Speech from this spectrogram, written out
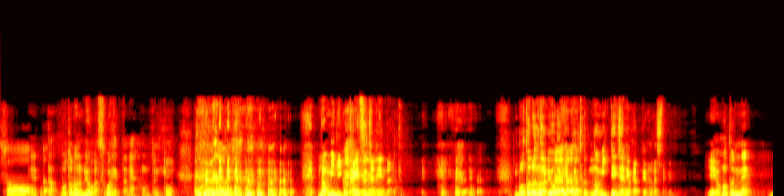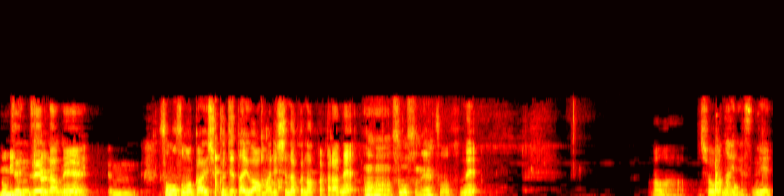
そう。減った。ボトルの量がすごい減ったね、本当に。え 飲みに行く回数じゃねえんだって。ボトルの量が減ってるってこと飲み行ってんじゃねえかっていう話だけど。いやいや、本当にね、飲み行く全機会然だが本当に。ね。うん。そもそも外食自体はあんまりしなくなったからね。うん、そうっすね。そうですね。まあ、しょうがないですね。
